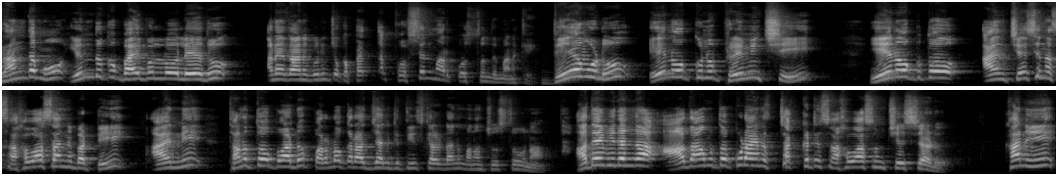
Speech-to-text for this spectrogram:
గ్రంథము ఎందుకు బైబిల్లో లేదు అనే దాని గురించి ఒక పెద్ద క్వశ్చన్ మార్క్ వస్తుంది మనకి. దేవుడు ఏనోకును ప్రేమించి ఏనోకుతో ఆయన చేసిన సహవాసాన్ని బట్టి ఆయన్ని తనతో పాటు పరలోక రాజ్యానికి తీసుకెళ్ళడాన్ని మనం చూస్తూ ఉన్నాం. అదేవిధంగా ఆదాముతో కూడా ఆయన చక్కటి సహవాసం చేశాడు. కానీ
